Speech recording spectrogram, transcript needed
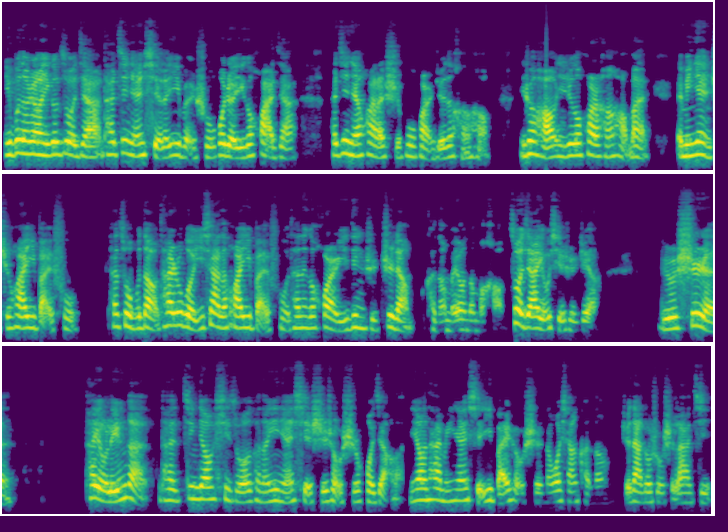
你不能让一个作家，他今年写了一本书，或者一个画家，他今年画了十幅画，你觉得很好，你说好，你这个画很好卖，哎，明年你去画一百幅，他做不到。他如果一下子画一百幅，他那个画一定是质量可能没有那么好。作家尤其是这样。比如诗人，他有灵感，他精雕细琢，可能一年写十首诗获奖了。你要他明年写一百首诗，那我想可能绝大多数是垃圾。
